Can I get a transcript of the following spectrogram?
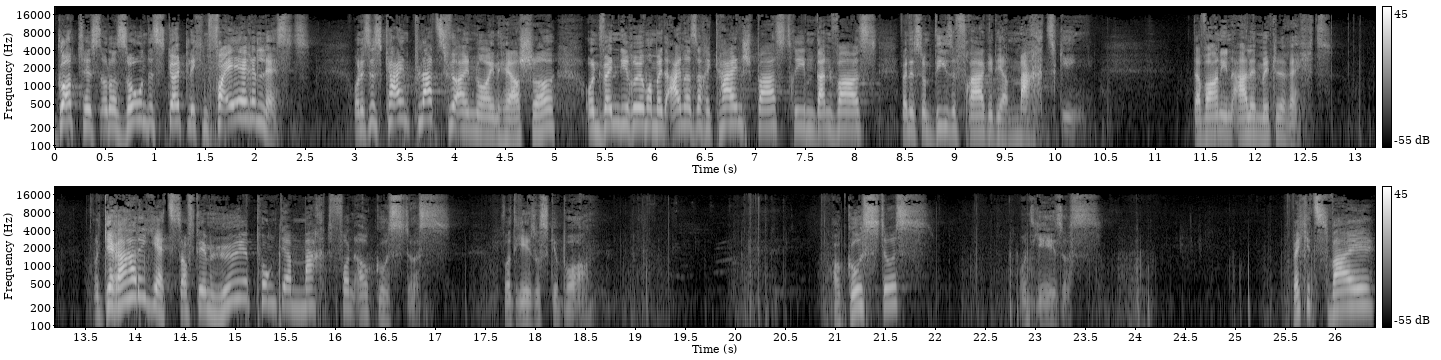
Gottes oder Sohn des Göttlichen verehren lässt. Und es ist kein Platz für einen neuen Herrscher. Und wenn die Römer mit einer Sache keinen Spaß trieben, dann war es, wenn es um diese Frage der Macht ging. Da waren ihnen alle Mittel recht. Und gerade jetzt, auf dem Höhepunkt der Macht von Augustus, wird Jesus geboren. Augustus und Jesus. Welche zwei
